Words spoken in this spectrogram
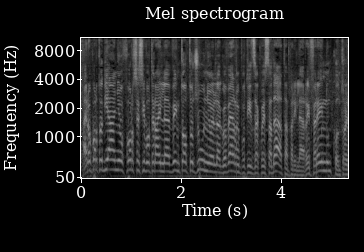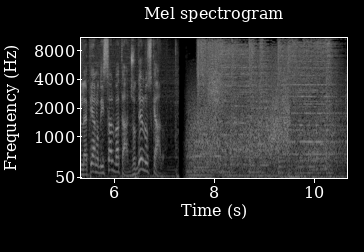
Aeroporto di Agno, forse si voterà il 28 giugno. Il governo ipotizza questa data per il referendum contro il piano di salvataggio dello scalo.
